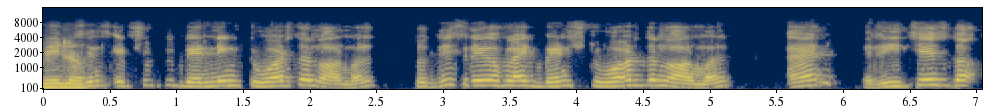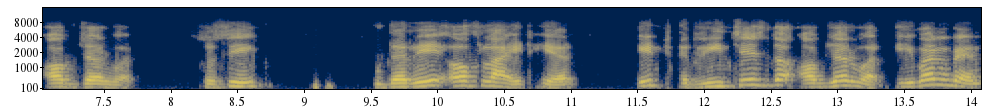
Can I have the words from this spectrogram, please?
Below. Since it should be bending towards the normal, so this ray of light bends towards the normal and reaches the observer. So see, the ray of light here, it reaches the observer even when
